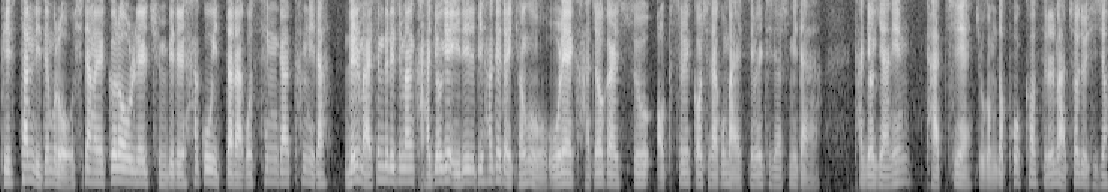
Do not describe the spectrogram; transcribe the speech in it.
비슷한 리듬으로 시장을 끌어올릴 준비를 하고 있다라고 생각합니다. 늘 말씀드리지만 가격에 일일비하게 될 경우 오래 가져갈 수 없을 것이라고 말씀을 드렸습니다. 가격이 아닌 가치에 조금 더 포커스를 맞춰주시죠.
